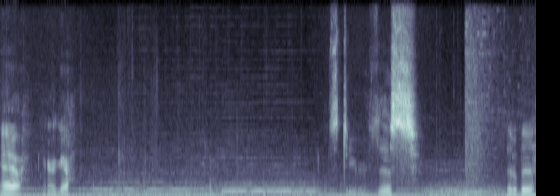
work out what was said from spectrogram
Yeah, here we go. Let's do this. A little bit. of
